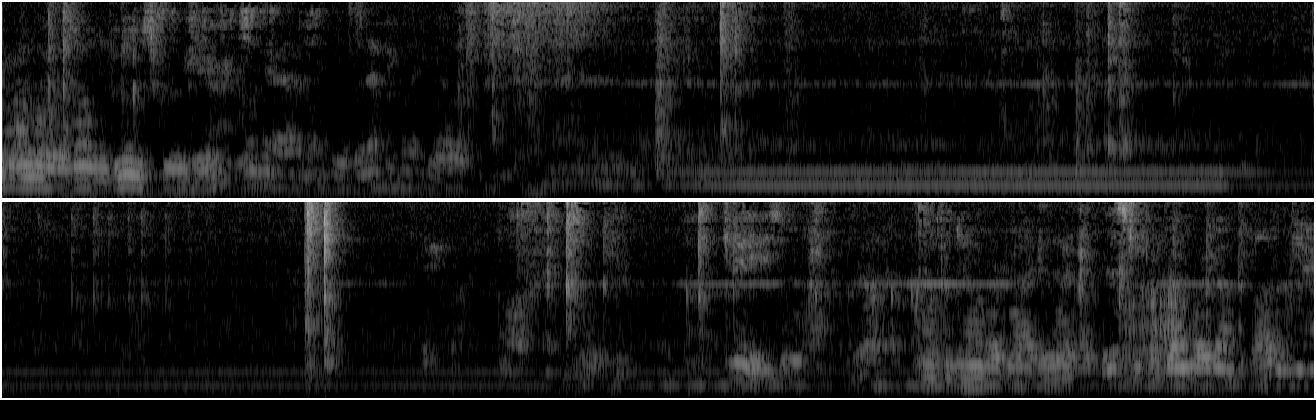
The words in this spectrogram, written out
Ground wire is on the green screw here. Okay, so go up and down with our black and white like this, keep our ground wire down at the bottom here.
